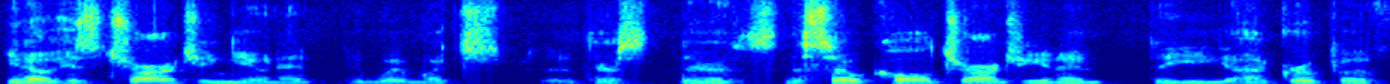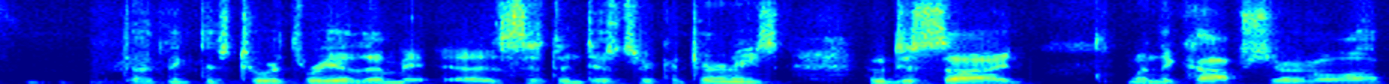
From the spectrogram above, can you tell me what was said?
you know, his charging unit, which there's there's the so-called charge unit, the uh, group of I think there's two or three of them, assistant district attorneys who decide when the cops show up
